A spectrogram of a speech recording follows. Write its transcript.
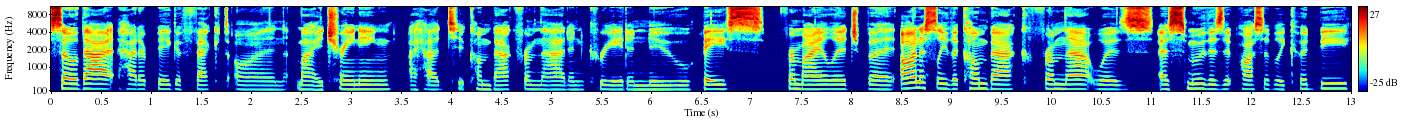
So that had a big effect on my training. I had to come back from that and create a new base for mileage. But honestly, the comeback from that was as smooth as it possibly could be.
